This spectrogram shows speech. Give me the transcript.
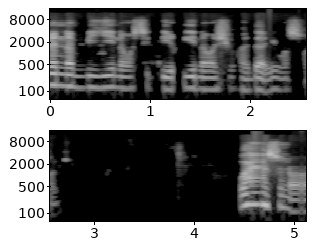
minan nabiyyin was-siddiqin wasyuhada'i was-shalihin. Wa hasuna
